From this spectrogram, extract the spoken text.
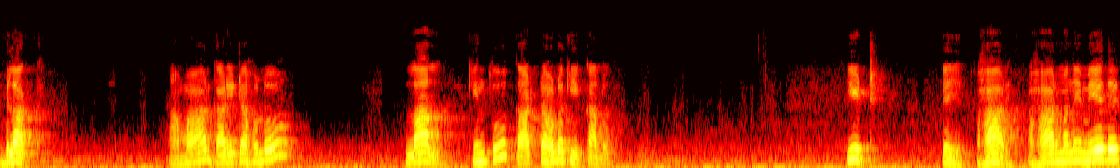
black. আমার গাড়িটা হলো লাল, কিন্তু তারটা হলো কি? কালো। ইট এই হার হার মানে মেয়েদের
